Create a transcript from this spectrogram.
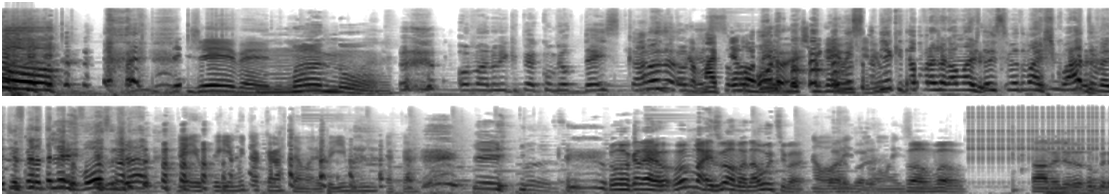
Não! GG, velho. Mano! Ô, mano, o Rick comeu 10 cartas Mano, de uma Não, vez mas só. pelo menos Olha, o meu time Eu ganhou, não entendeu? sabia que dava pra jogar mais dois em cima do mais quatro, velho. Tinha ficado até nervoso já. Véi, eu peguei muita carta, mano. Eu peguei muita carta. Que isso? Mano. Ô, galera, vamos mais uma, mano, a última? Não, Bora, mais bora. um, vamos mais. Vamos, vamos. Ah, velho, eu, eu-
